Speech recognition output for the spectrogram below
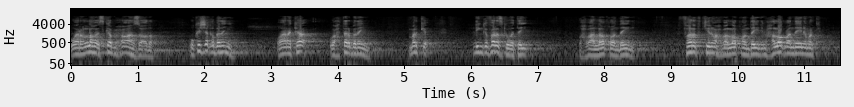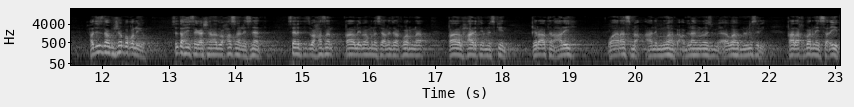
waranlaho iska muxuu ah socdo wuu ka shaqo badan yahi waana ka waxtar badan yahi marka dhinka faraska watay waxbaa loo qondayni faradkiina waxbaa loo qondayni maxaa loo qondayni marka? Xadiiska kun shan boqol iyo saddex iyo sagaashanaad waa xasan alisnaad. Sanadkiis waa xasan. Qaala imam nas akhbarna qaala alxaari ibn miskiin qira'atan calayh wa an asmac can ibn wahb cabdillahi bn wahb almisri. Qaala akhbarnii saciid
